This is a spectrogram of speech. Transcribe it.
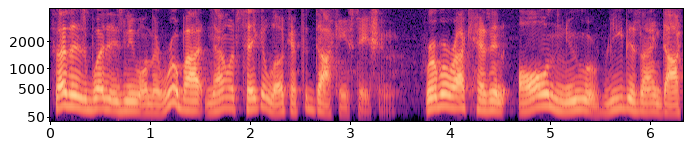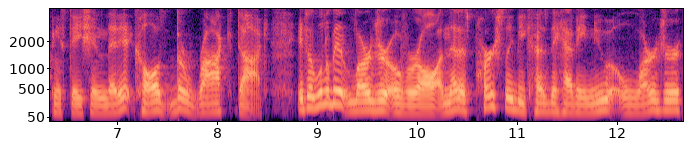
So that is what is new on the robot. Now let's take a look at the docking station. Roborock has an all-new redesigned docking station that it calls the Rock Dock. It's a little bit larger overall, and that is partially because they have a new, larger,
